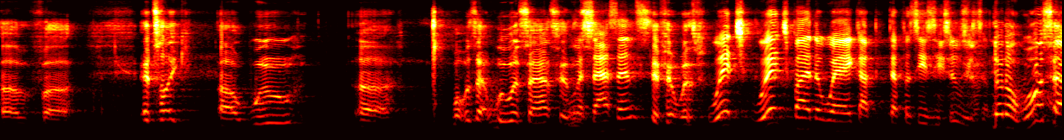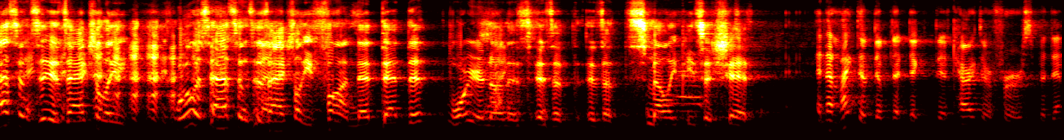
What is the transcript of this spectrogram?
of. Uh, it's like uh, Wu. Uh, what was that? Wu Assassins. Wu Assassins. If it was Which, which, by the way, got picked up for season, Season two two. recently. No, no. Wu Assassins is actually Wu Assassins is actually fun. That that that Warrior Nun is is a is a smelly piece of shit. and I like the the, the, the, character first, but then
